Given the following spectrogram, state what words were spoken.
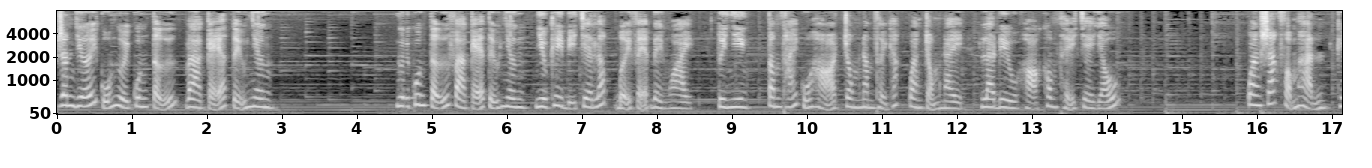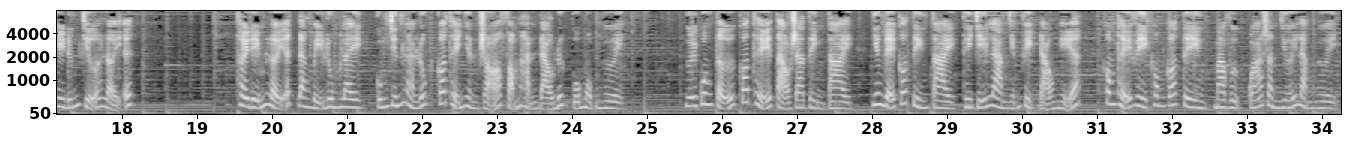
Ranh giới của người quân tử và kẻ tiểu nhân Người quân tử và kẻ tiểu nhân nhiều khi bị che lấp bởi vẻ bề ngoài. Tuy nhiên, tâm thái của họ trong năm thời khắc quan trọng này là điều họ không thể che giấu. Quan sát phẩm hạnh khi đứng chữa lợi ích Thời điểm lợi ích đang bị lung lay cũng chính là lúc có thể nhìn rõ phẩm hạnh đạo đức của một người. Người quân tử có thể tạo ra tiền tài, nhưng để có tiền tài thì chỉ làm những việc đạo nghĩa, không thể vì không có tiền mà vượt quá ranh giới làm người.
